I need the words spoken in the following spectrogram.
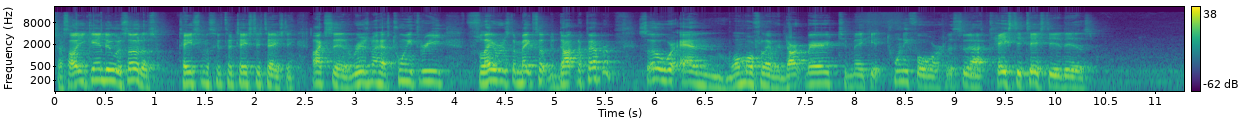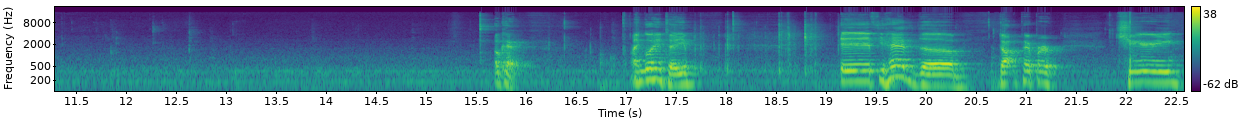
that's all you can do with sodas. Taste them, and see if they're tasty, tasty. Like I said, original has 23 flavors that makes up the Dr. Pepper. So we're adding one more flavor, dark berry, to make it 24. Let's see how tasty, tasty it is. Okay, I can go ahead and tell you. If you had the Dr. Pepper cherry,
